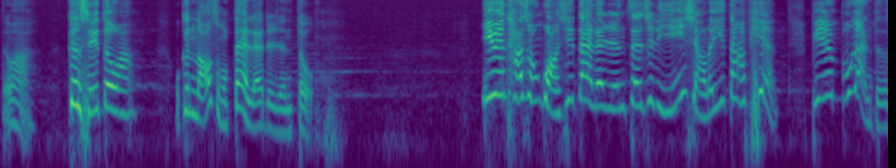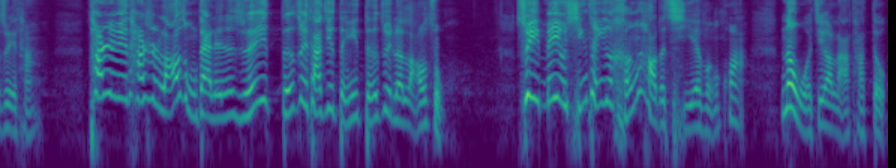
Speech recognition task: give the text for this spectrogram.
对吧？跟谁斗啊？我跟老总带来的人斗，因为他从广西带来人在这里影响了一大片，别人不敢得罪他。他认为他是老总带来人，谁得罪他就等于得罪了老总，所以没有形成一个很好的企业文化。那我就要拿他斗。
